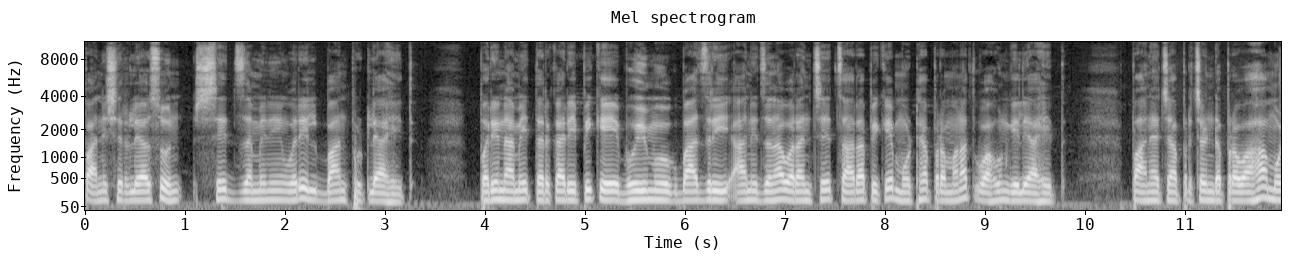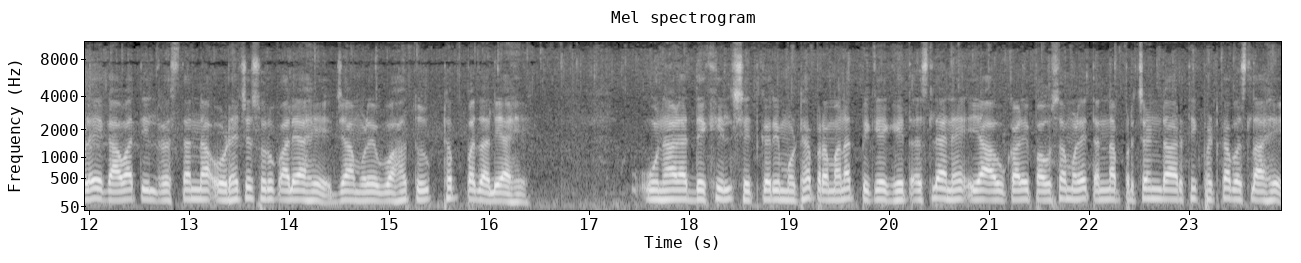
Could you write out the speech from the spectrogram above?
पाणी शिरले असून शेतजमिनीवरील बांध फुटले आहेत. परिणामी तरकारी पिके भुईमूग बाजरी आणि जनावरांचे चारा पिके मोठ्या प्रमाणात वाहून गेली आहेत. पाण्याच्या प्रचंड प्रवाहामुळे गावातील रस्त्यांना ओढ्याचे स्वरूप आले आहे ज्यामुळे वाहतूक ठप्प झाली आहे. उन्हाळ्यात देखील शेतकरी मोठ्या प्रमाणात पिके घेत असल्याने या अवकाळी पावसामुळे त्यांना प्रचंड आर्थिक फटका बसला आहे.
